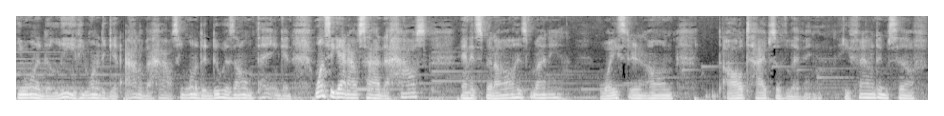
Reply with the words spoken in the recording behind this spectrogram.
He wanted to leave. He wanted to get out of the house. He wanted to do his own thing. And once he got outside the house and had spent all his money, wasted it on all types of living, he found himself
